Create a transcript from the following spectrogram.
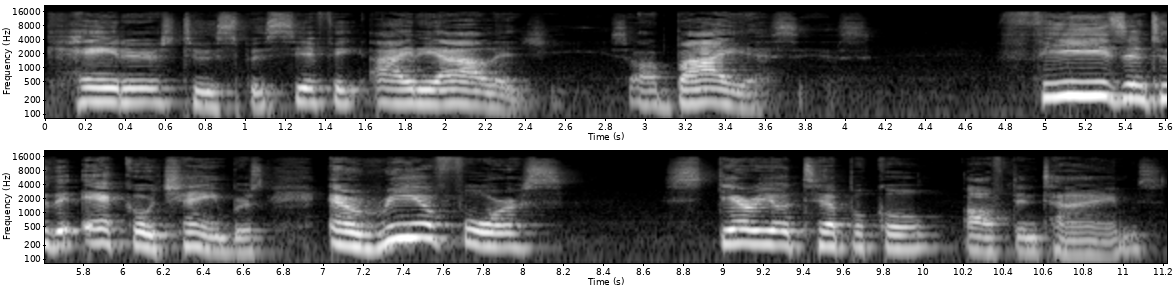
caters to specific ideologies or biases, feeds into the echo chambers, and reinforce stereotypical, oftentimes,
